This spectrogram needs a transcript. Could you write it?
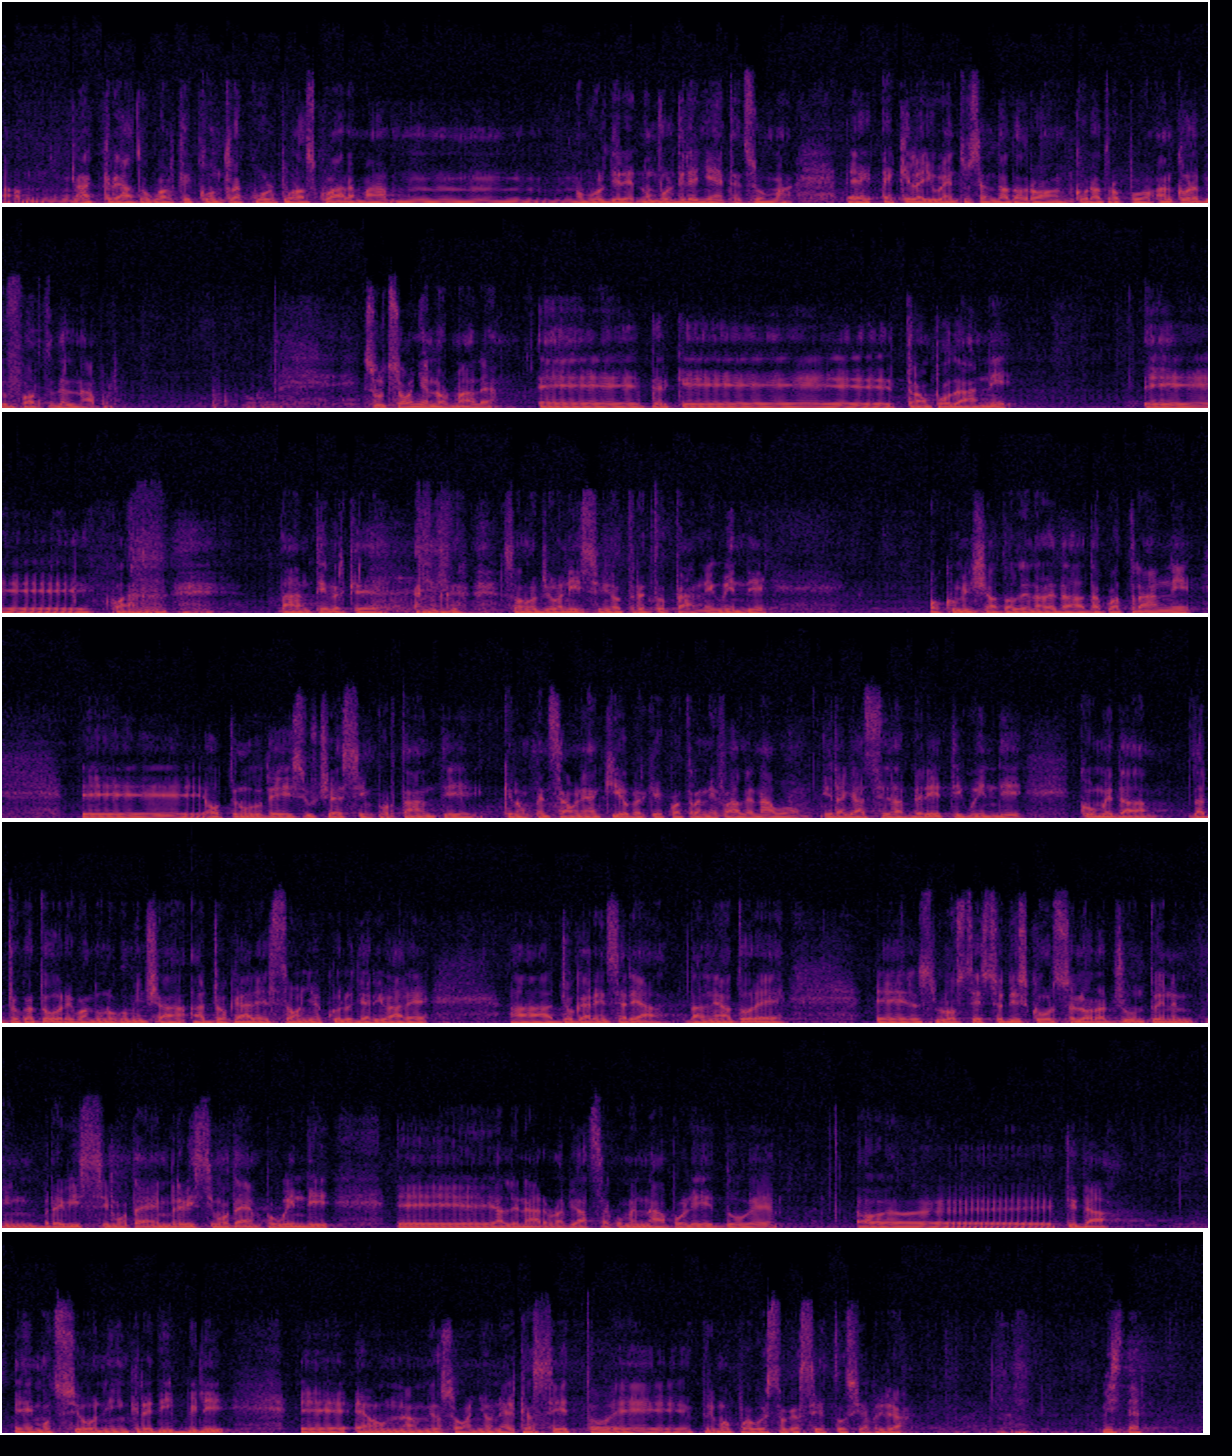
ha creato qualche contraccolpo alla squadra ma mh, mm, non vuol dire, non vuol dire niente, insomma, è, è, che la Juventus è andata tro- ancora, troppo, ancora più forte del Napoli. Sul sogno è normale, eh, perché tra un po' d'anni, eh, qua, tanti perché sono giovanissimi, io ho 38 anni, quindi ho cominciato a allenare da, da 4 anni e ho ottenuto dei successi importanti che non pensavo neanche io perché quattro anni fa allenavo i ragazzi della Beretti, quindi come da, da, giocatore quando uno comincia a giocare il sogno è quello di arrivare a giocare in Serie A, da allenatore eh, lo stesso discorso l'ho raggiunto in, in, brevissimo, te- in brevissimo, tempo, quindi eh, allenare una piazza come Napoli dove eh, ti dà emozioni incredibili eh, è un mio sogno nel cassetto e prima o poi questo cassetto si aprirà. Mister,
